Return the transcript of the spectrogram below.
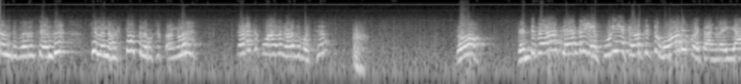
ரெண்டு பேரும் சேர்ந்து என்ன நட்டாத்துல விட்டுட்டாங்களே. நடக்க கூடாது நடந்து போச்சு. ரெண்டு பேரும் சேர்ந்து என் குடியை கெடுத்துட்டு ஓடி போயிட்டாங்களே ஐயா.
